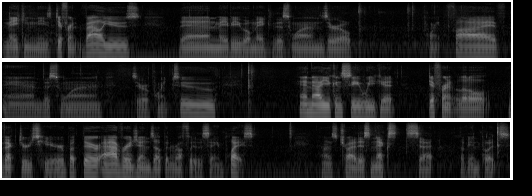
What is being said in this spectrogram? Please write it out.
making these different values, then maybe we'll make this one 0 0.5 and this one 0 0.2. And now you can see we get different little vectors here, but their average ends up in roughly the same place. Now let's try this next set of inputs.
